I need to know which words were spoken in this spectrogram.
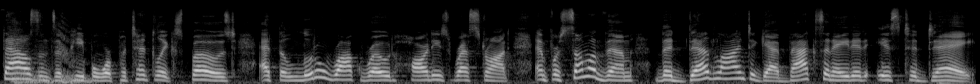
Thousands of people were potentially exposed at the Little Rock Road Hardee's restaurant. And for some of them, the deadline to get vaccinated is today.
